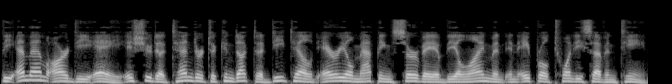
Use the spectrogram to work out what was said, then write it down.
The MMRDA issued a tender to conduct a detailed aerial mapping survey of the alignment in April 2017.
